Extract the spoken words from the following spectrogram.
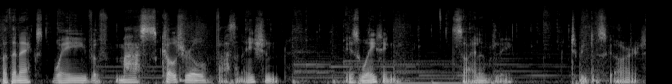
but the next wave of mass cultural fascination is waiting silently to be discovered.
